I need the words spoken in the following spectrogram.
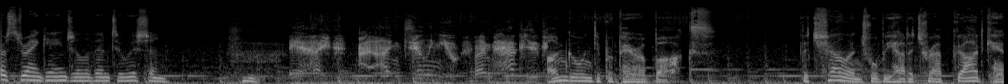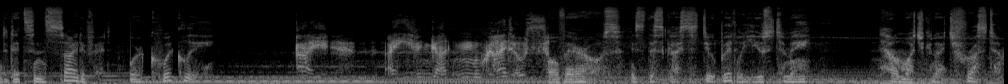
First rank angel of intuition. Hmm. I, I, I'm telling you, I'm happy to be. I'm going to prepare a box. The challenge will be how to trap god candidates inside of it. Work quickly. I, I even got Mukaido's. Twelve arrows. Is this guy stupid? Or used to me? And how much can I trust him?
